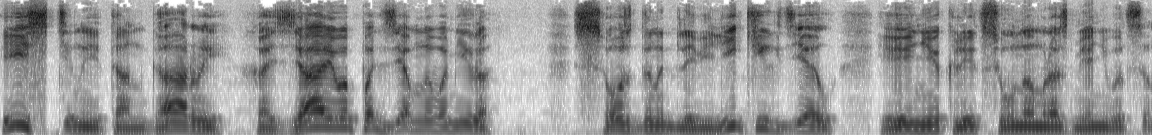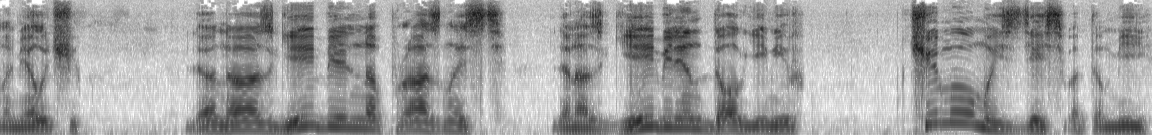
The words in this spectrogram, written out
истинные тангары, хозяева подземного мира, созданы для великих дел, и не к лицу нам размениваться на мелочи. Для нас гибельна праздность, для нас гибелен долгий мир. К чему мы здесь, в этом мире?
